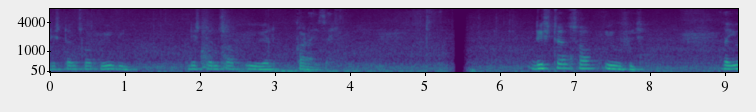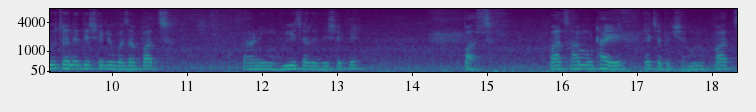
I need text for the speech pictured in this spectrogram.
distance of U V distance of U L काढायचं आहे. डिस्टन्स ऑफ यू व्ही आता यूचा निर्देशक आहे वजा पाच आणि व्हीचा निर्देशक आहे पाच. पाच हा मोठा आहे याच्यापेक्षा. म्हणून पाच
